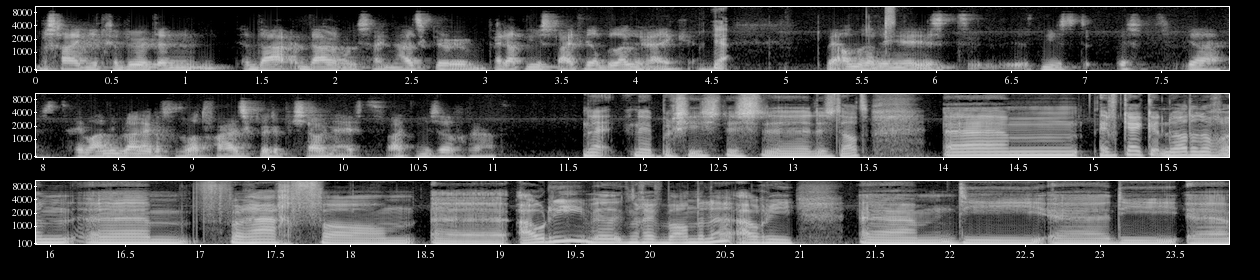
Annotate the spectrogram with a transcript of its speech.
waarschijnlijk niet gebeurd. En, en daar, daarom is zijn huidskleur bij dat nieuwsfeit heel belangrijk. En ja. Bij andere dingen is het, het nieuws is, ja, is het helemaal niet belangrijk of het wat voor huidskleur de persoon heeft waar het nieuws over gaat. Nee, nee, precies. Dus, uh, dus dat. Um, even kijken, we hadden nog een um, vraag van uh, Auri, wil ik nog even behandelen. Auri, um, die, uh, die ja,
